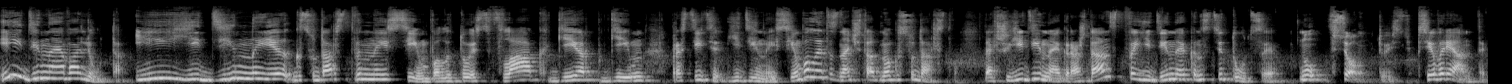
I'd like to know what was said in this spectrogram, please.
И единая валюта, и единые государственные символы, то есть флаг, герб, гимн. Простите, единые символы – это значит одно государство. Дальше единое гражданство, единая конституция. Ну, все, то есть все варианты.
